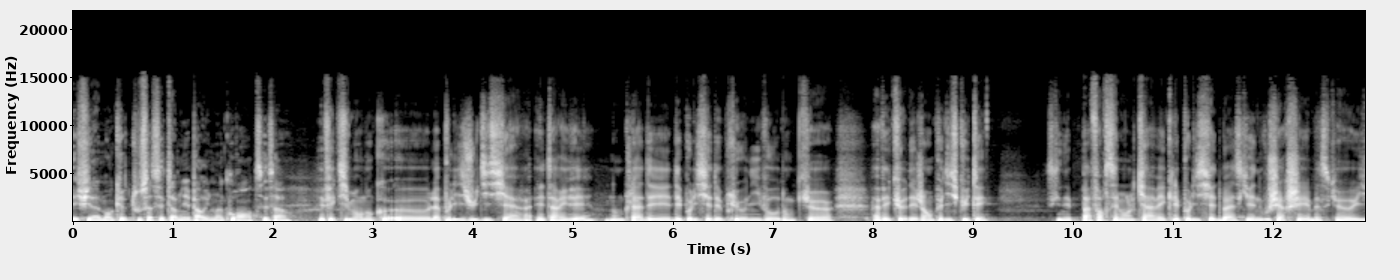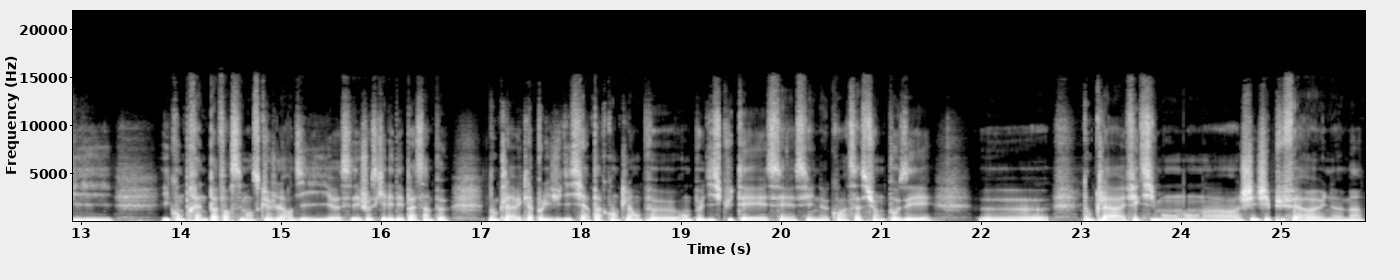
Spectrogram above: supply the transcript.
et finalement que tout ça s'est terminé par une main courante, c'est ça? Effectivement, donc euh, la police judiciaire est arrivée. Donc là, des, des policiers de plus haut niveau. Donc euh, avec eux, déjà, on peut discuter. Ce qui n'est pas forcément le cas avec les policiers de base qui viennent vous chercher, parce que eux, ils, ils comprennent pas forcément ce que je leur dis. euh, C'est des choses qui les dépassent un peu. Donc là, avec la police judiciaire, par contre, là, on peut, on peut discuter. C'est, c'est une conversation posée. Euh, donc là, effectivement, on a, j'ai, pu faire une main.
